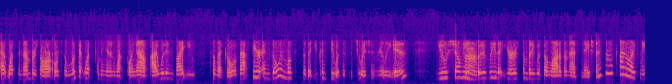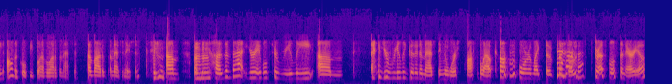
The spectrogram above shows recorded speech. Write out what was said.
at what the numbers are or to look at what's coming in and what's going out, I would invite you to let go of that fear and go and look so that you can see what the situation really is. You show me Hmm. intuitively that you're somebody with a lot of imagination, kind of like me. All the cool people have a lot of imagine, a lot of imagination. Um, but because of that, you're able to really, um, you're really good at imagining the worst possible outcome or like the, the most stressful scenario.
